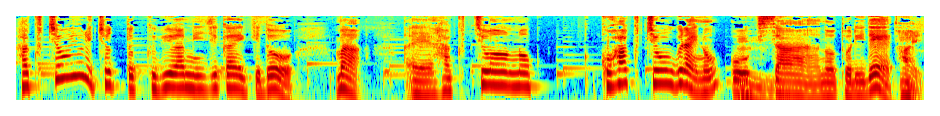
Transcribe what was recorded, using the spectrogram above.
白鳥よりちょっと首は短いけどまあ、えー、白鳥の琥珀鳥ぐらいの大きさの鳥で、うん、はい、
